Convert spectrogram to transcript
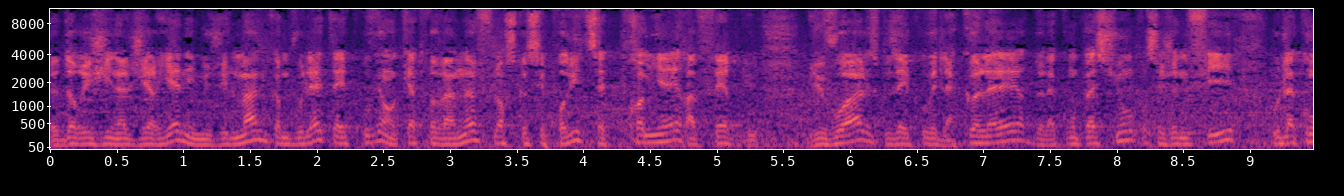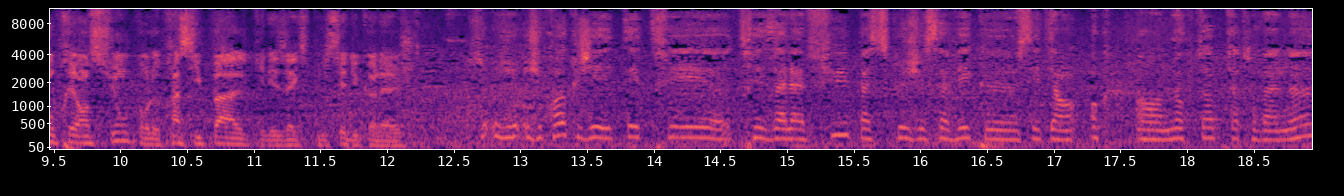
euh, d'origine algérienne et musulmane, comme vous l'êtes, a éprouvé en 89 lorsque s'est produite cette première affaire du, du voile Est-ce que vous avez éprouvé de la colère, de la compassion pour ces jeunes filles ou de la compréhension pour le principal qui les a expulsées du collège. Je, crois que j'ai été très euh, très à l'affût parce que je savais que c'était en, en, octobre 89,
